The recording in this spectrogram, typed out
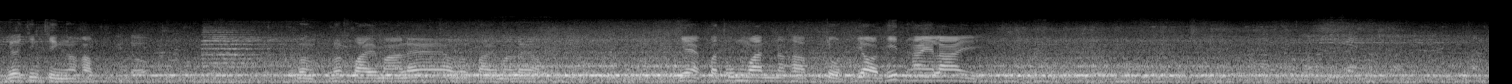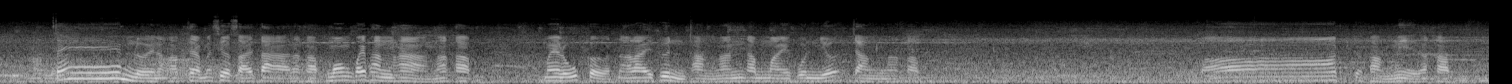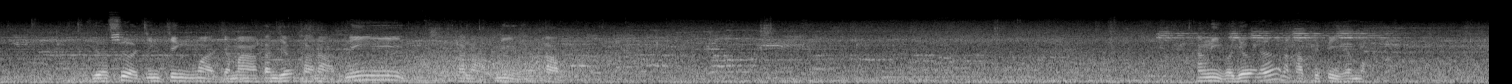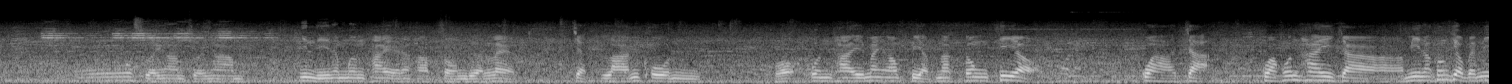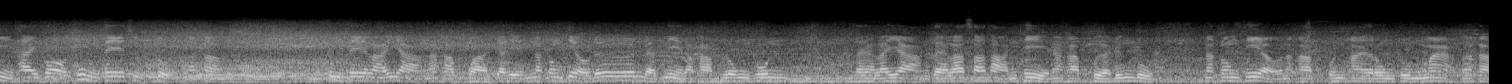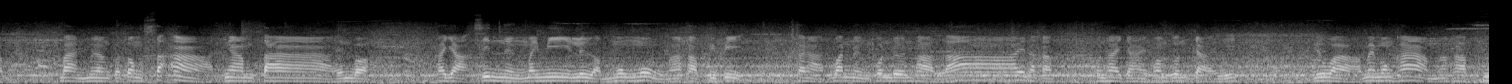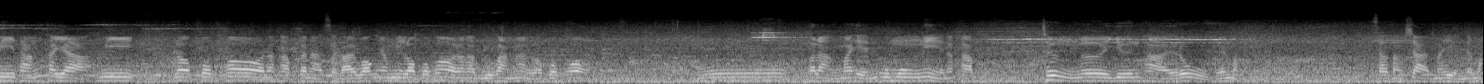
เยอะจริงๆนะครับเบิ่งรถไฟมาแล้ว รถไฟมาแล้ว ทุมวันนะครับ จุดยอดฮิตไฮไลท์เต็มเลยนะครับแทบไม่เชื่อสายตานะครับ มองไปพังห่างนะครับ ไม่รู้เกิดอะไรขึ้นทางนั้นทำไมคนเยอะจังนะครับป๊าดฝั่งนี้นะครับเยอะเสื้อจริง ๆ ว่าจะมากันเยอะขนาดนี้ขนาดนี้นะครับ ทางนี้ก็เยอะเด้อนะครับพี่ปีกับอกโอ้สวยงามสวยงาม ยินดีนะเมืองไทยนะครับสองเดือนแรกเจ็ดล้านคน เพราะคนไทยไม่เอาเปรียบนักท่องเที่ยวกว่าจะกว่าคนไทยจะมีนักท่องเที่ยวแบบนี้ไทยก็ทุ่มเทสุดๆนะครับทุ่มเทหลายอย่างนะครับ กว่าจะเห็นนักท่องเที่ยวเดินแบบนี้นะครับ ลงทุนแต่ละอย่างแต่ละสถานที่นะครับเพื่อดึงดูด นักท่องเที่ยวนะครับ คนไทยลงทุนมากนะครับ บ้านเมืองก็ต้องสะอาดงามตาเห็นบอกขยะสิ้นหนึ่งไม่มีเหลื่อมมุ่งมุ่งนะครับ พี่ๆขนาดวันหนึ่งคนเดินผ่านหลายนะครับ คนไทยจะให้ความสนใจ หรือว่าไม่มองข้ามนะครับ มีทั้งขยะมีรอปภนะครับ ขนาดสกายวอล์กยังมีรอปภนะครับ อยู่ฝั่งนั้นรอปภโอ้ฝรั่งมาเห็นอุโมงค์นี่นะครับ ทึ่งเลยยืนถ่ายรูปเห็นไหมชาวต่างชาติมาเห็นได้ไหม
